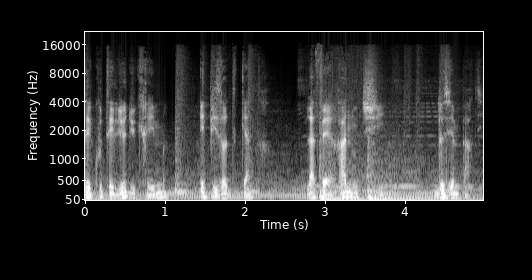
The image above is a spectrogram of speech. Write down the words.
Écoutez Lieu du crime, épisode 4, l'affaire Ranucci, deuxième partie.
